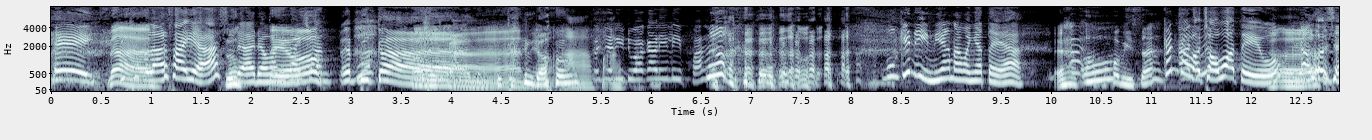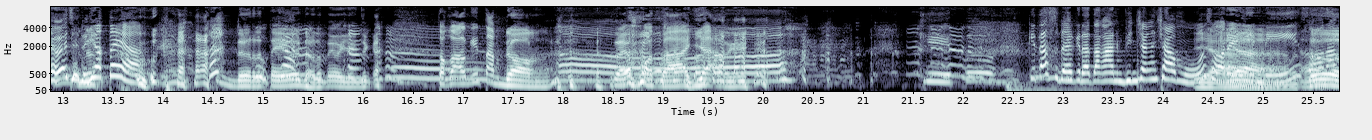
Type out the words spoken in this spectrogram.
Hey, di Nah. sebelah saya sudah ada wanita Theo. cantik. Eh bukan. Oh, bukan. Bukan Ya, dong. maaf, Jadi dua kali lipat. Mungkin ini yang namanya Thea. Eh, kok bisa? Kan kalau cowok Theo, kalau cewek jadinya Thea. Doroteo, Doroteo ya juga. Toko Alkitab dong. Oh. Repot bahaya nih. Gitu. Kita sudah kedatangan bincang camu Iya. sore Iya, ini, betul. seorang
